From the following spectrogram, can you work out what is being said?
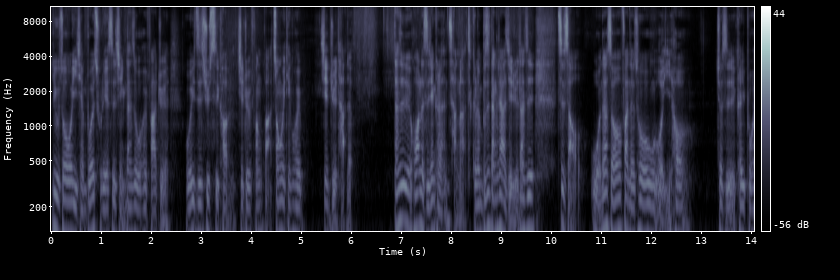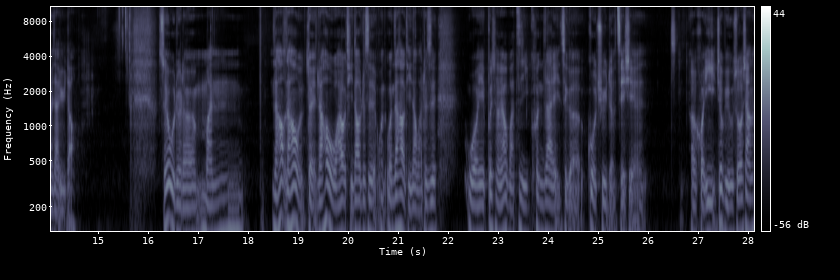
例如说，我以前不会处理的事情，但是我会发觉，我一直去思考解决方法，总有一天会解决它的。但是花的时间可能很长了，可能不是当下解决，但是至少我那时候犯的错误，我以后就是可以不会再遇到。所以我觉得蛮，然后然后对，然后我还有提到，就是文文章还有提到嘛，就是我也不想要把自己困在这个过去的这些呃回忆，就比如说像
